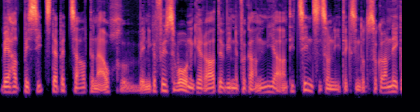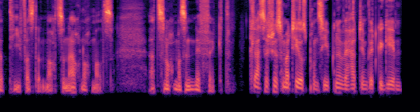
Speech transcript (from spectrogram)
wer hat Besitz, der bezahlt dann auch weniger fürs Wohnen, gerade wie in den vergangenen Jahren die Zinsen so niedrig sind oder sogar negativ. Also dann macht es dann auch nochmals, hat es nochmals einen Effekt klassisches Matthäus-Prinzip, ne? wer hat, dem wird gegeben.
